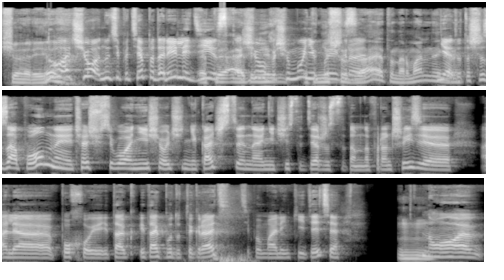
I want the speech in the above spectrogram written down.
Чё, реал? Ну а чё? Ну типа тебе подарили Это- диск, а это чё, не- почему это не не поиграть? шиза, это нормальная Нет, игра? это шиза полные. Чаще всего они еще очень некачественные, они чисто держатся там на франшизе, а похуй, и так, и так будут играть, типа маленькие дети. Но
